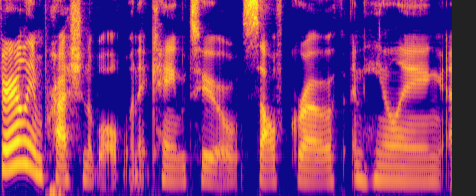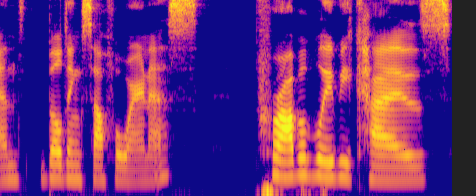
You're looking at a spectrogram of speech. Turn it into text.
fairly impressionable when it came to self growth and healing and building self awareness. Probably because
